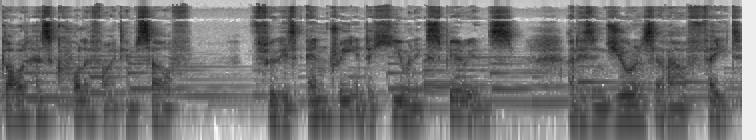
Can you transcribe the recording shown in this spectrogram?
God has qualified himself through his entry into human experience and his endurance of our fate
